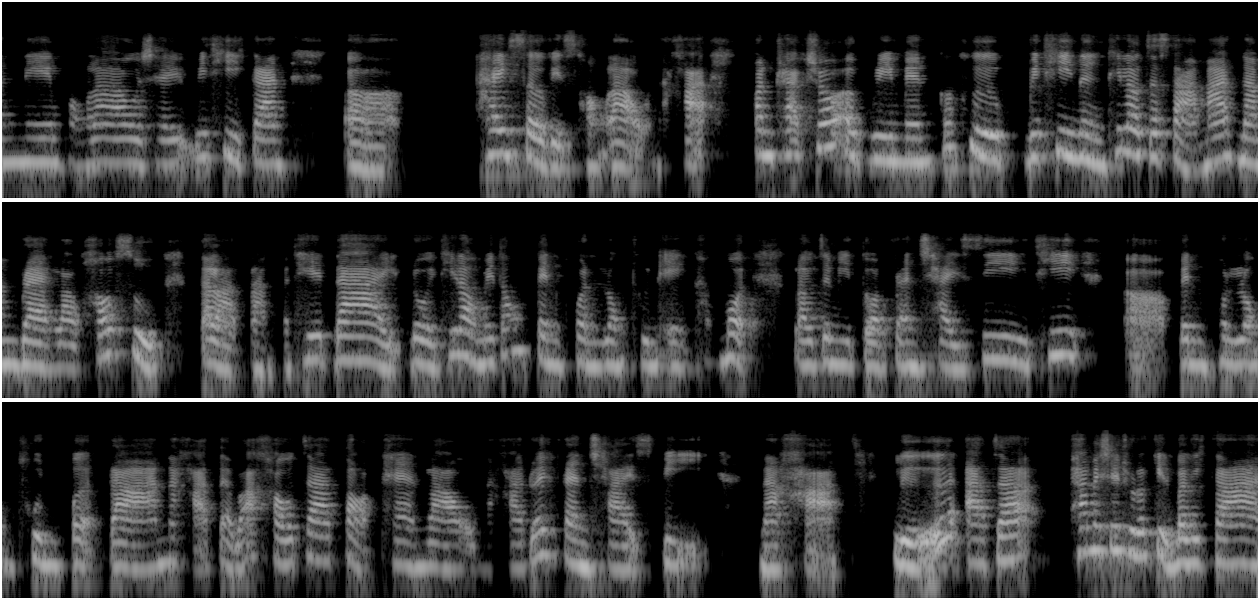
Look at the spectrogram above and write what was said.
นด์เนมของเราใช้วิธีการ ให้เซอร์วิสของเรานะคะ contractual agreement ก็คือวิธีหนึ่งที่เราจะสามารถนำแบรนด์เราเข้าสู่ตลาดต่างประเทศได้ โดยที่เราไม่ต้องเป็นคนลงทุนเองทั้งหมด เราจะมีตัวแฟรนไชส์ซีที่เป็นคนลงทุนเปิดร้านนะคะ แต่ว่าเขาจะตอบแทนเรานะคะ ด้วยแฟรนไชส์ปีนะคะ หรืออาจจะ ถ้าไม่ใช่ธุรกิจบริการ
